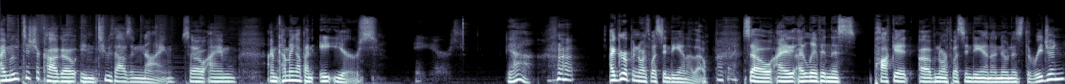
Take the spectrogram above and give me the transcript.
I moved to Chicago in 2009. So I'm I'm coming up on 8 years. 8 years. Yeah. I grew up in Northwest Indiana though. Okay. So I, I live in this pocket of Northwest Indiana known as the region.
